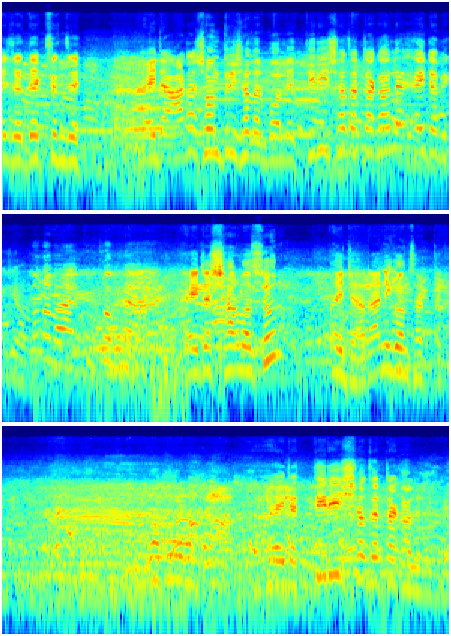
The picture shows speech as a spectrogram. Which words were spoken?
এই যে দেখছেন যে এইটা আঠাশ উনত্রিশ হাজার বলে তিরিশ হাজার টাকা হলে এইটা বিক্রি হবে। এইটা সার বাছুর এইটা রানীগঞ্জ হাট থেকে। এইটা তিরিশ হাজার টাকা হলে বিক্রি।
